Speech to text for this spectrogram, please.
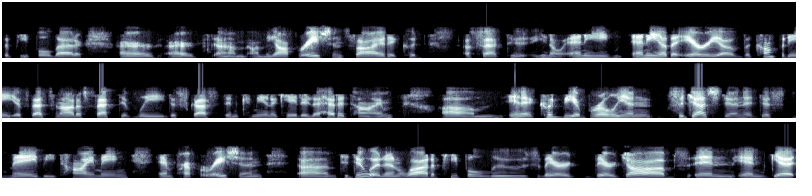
the people that are are, are um, on the operations side. It could affect you know any any other area of the company if that's not effectively discussed and communicated ahead of time um, and it could be a brilliant suggestion. It just may be timing and preparation um, to do it. And a lot of people lose their their jobs and and get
